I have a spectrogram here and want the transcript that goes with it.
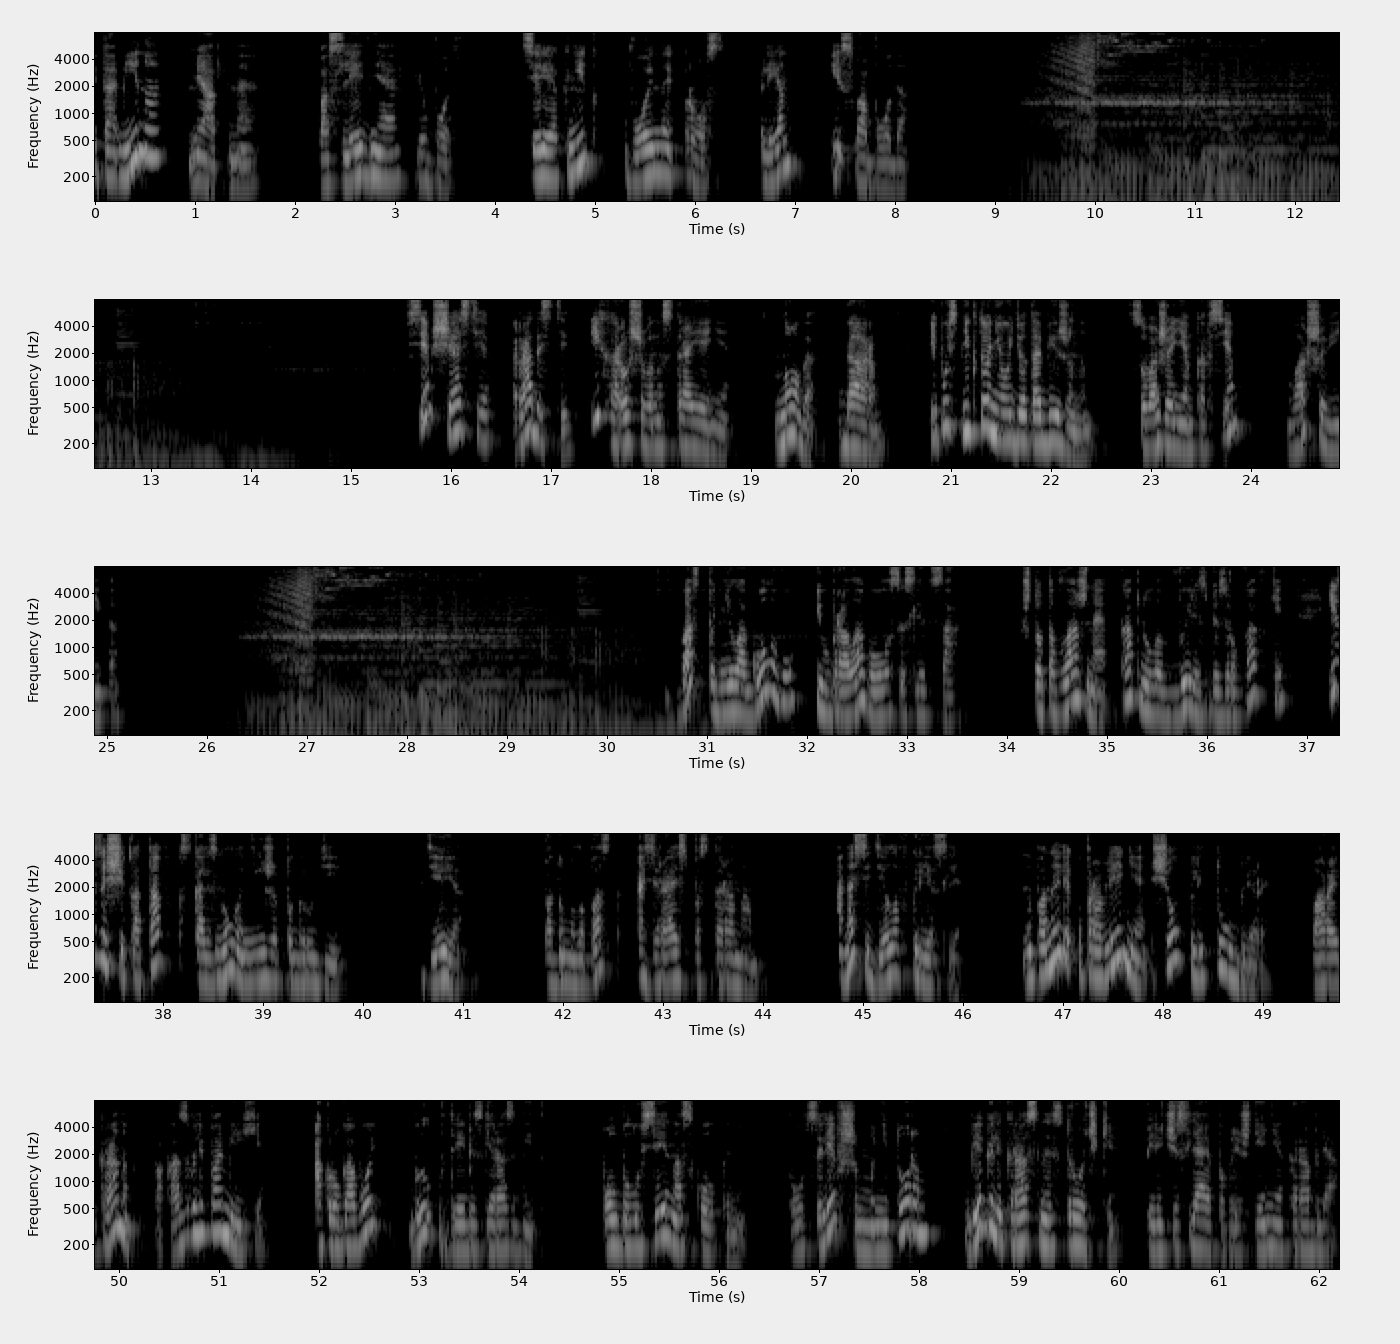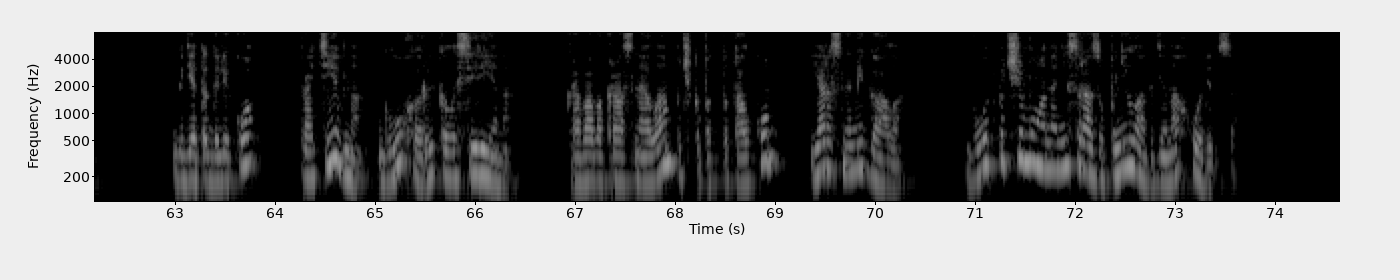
Витамина мятная. Последняя любовь. Серия книг «Войны роз», «Плен» и «Свобода». Всем счастья, радости и хорошего настроения. Много, даром. И пусть никто не уйдет обиженным. С уважением ко всем, ваша Вита. Баст подняла голову и убрала волосы с лица. Что-то влажное капнуло в вырез без рукавки и, защекотав, скользнуло ниже по груди. «Где я?» — подумала Баст, озираясь по сторонам. Она сидела в кресле. На панели управления щелкали тумблеры. Пара экранов показывали помехи, а круговой был вдребезги разбит. Пол был усеян осколками. По уцелевшим мониторам бегали красные строчки, перечисляя повреждения корабля. Где-то далеко противно глухо рыкала сирена. Кроваво-красная лампочка под потолком яростно мигала. Вот почему она не сразу поняла, где находится.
